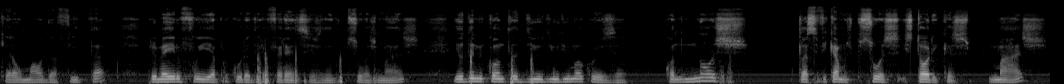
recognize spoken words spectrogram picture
que era o mal da fita. Primeiro fui à procura de referências né, de pessoas más e eu dei-me conta de, de, de uma coisa. Quando nós classificamos pessoas históricas más,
